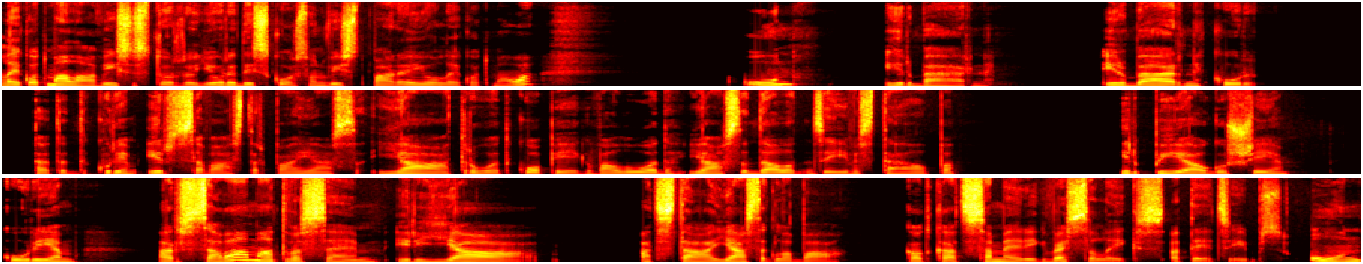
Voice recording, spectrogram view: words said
liekot malā visus tur juridiskos un visu pārējo, liekot malā, un ir bērni. Ir bērni, kur tātad, kuriem ir savā starpā jās, jāatrod kopīga valoda, jāsadala dzīves telpa. Ir pieaugušie, kuriem ar savām atvasēm ir jāatstāj, jāsaglabā kaut kāds samērīgi veselīgs attiecības, un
